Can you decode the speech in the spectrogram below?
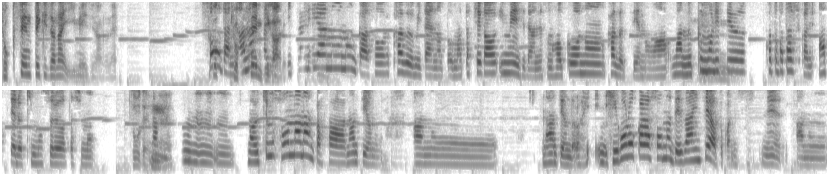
直線的じゃないイメージなのね。そうだね。曲線美がある。イタリアのなんかそういう家具みたいなのとまた違うイメージだよね。その北欧の家具っていうのは。まあ、ぬくもりっていう言葉確かに合ってる気もする、私も。そうだよねうん。うんうんうん。まあ、うちもそんななんかさ、なんていうの？んあのー、なんていうんだろう。ひ日頃からそんなデザインチェアとかにすね、あのー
